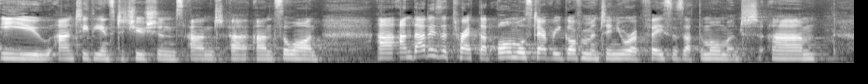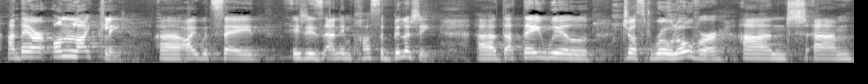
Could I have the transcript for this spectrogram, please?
EU, anti the institutions, and, uh, and so on. Uh, and that is a threat that almost every government in Europe faces at the moment. Um, and they are unlikely, uh, I would say, it is an impossibility uh, that they will just roll over and um,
